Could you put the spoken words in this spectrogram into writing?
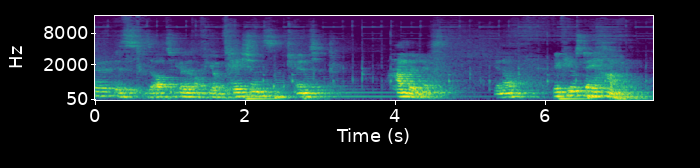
Obstacle is the obstacle of your patience and humbleness. You know, if you stay humble,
